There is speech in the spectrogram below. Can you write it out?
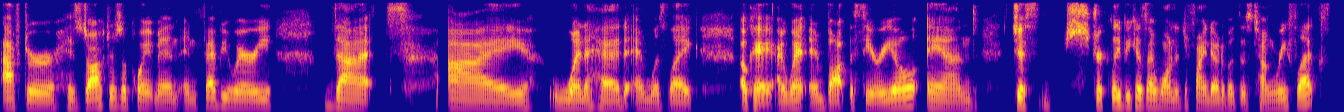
after his doctor's appointment in February that I went ahead and was like, okay, I went and bought the cereal and just strictly because I wanted to find out about this tongue reflex.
